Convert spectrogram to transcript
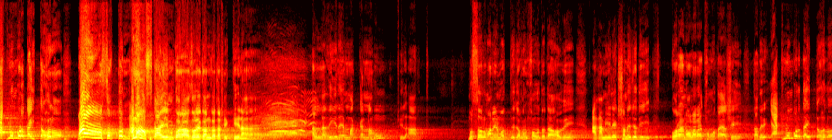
এক নম্বর দায়িত্ব হলো পাঁচ অক্ত নামাজ কায়েম করা, জোরে কোন কথা ঠিক কিনা? আল্লাহ দিন মাক্কান্নাহুম ফিল আর্থ মুসলমানের মধ্যে যখন ক্ষমতা দেওয়া হবে, আগামী ইলেকশনে যদি কোরআনওয়ালারা ক্ষমতায় আসে, তাদের এক নম্বর দায়িত্ব হলো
